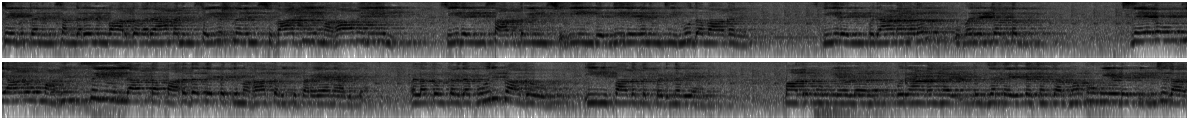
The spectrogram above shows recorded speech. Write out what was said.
ശ്രീബുദ്ധനും ശങ്കരനും ഭാർഗവരാമനും ശ്രീകൃഷ്ണനും ശിവാജിയും മഹാബലിയും സീതയും സാവിത്രിയും ശിവിയും ഗന്ധിദേവനും ജിമുദവാകൻ ഗീതയും പുരാണങ്ങളും ഉപനിഷത്തും സ്നേഹവും ത്യാഗവും അഹിംസയും ഇല്ലാത്ത ഭാരതത്തെ പറ്റി മഹാകവിക്ക് പറയാനാവില്ല. വെള്ളത്തോൾ കവിത ഭൂരിഭാഗവും ഈ വിഭാഗത്തിൽ പെടുന്നവയാണ്. മാതൃഭൂമിയോട് പുരാണങ്ങൾ തുഞ്ചത്തെഴുത്തച്ഛൻ കർമ്മഭൂമിയുടെ പിഞ്ചുകാർ.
